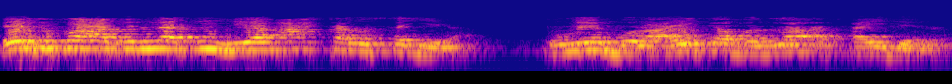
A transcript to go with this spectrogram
ایک دفعہ اللہ کی ہی آخر سیاح تمہیں برائی کا بدلہ اچھائی دینا۔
